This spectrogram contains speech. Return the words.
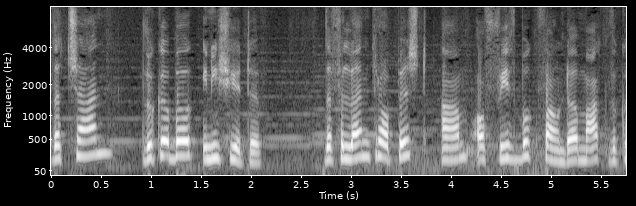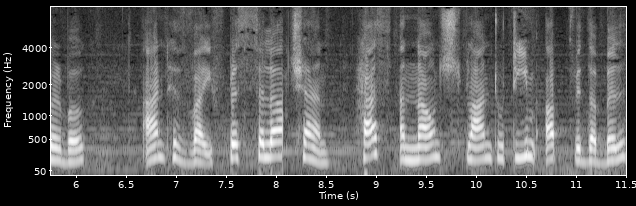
The Chan Zuckerberg Initiative, the philanthropist arm of Facebook founder Mark Zuckerberg and his wife Priscilla Chan, has announced plan to team up with the Bill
